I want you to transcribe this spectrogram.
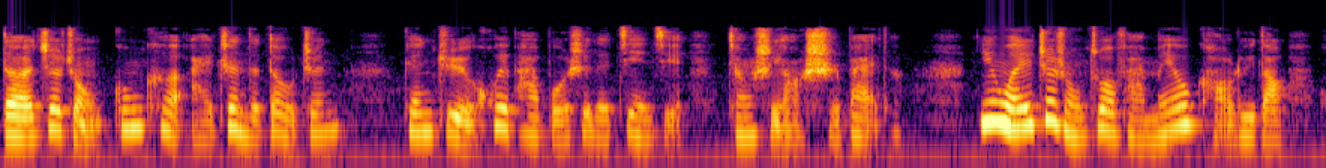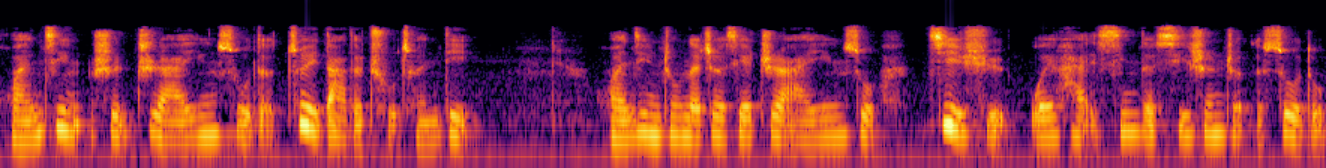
的这种攻克癌症的斗争，根据惠帕博士的见解，将是要失败的，因为这种做法没有考虑到环境是致癌因素的最大的储存地。环境中的这些致癌因素继续危害新的牺牲者的速度，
